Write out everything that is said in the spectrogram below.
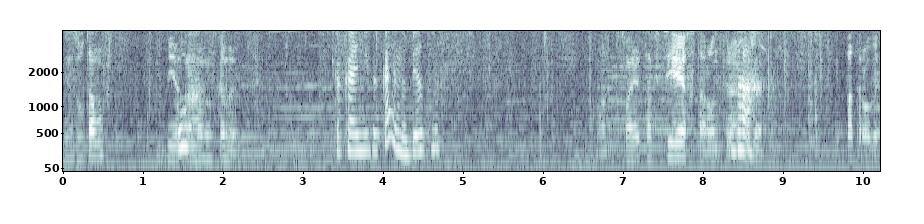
Внизу там бездна, Ух. можно сказать. Какая-никакая, но бездна. Можно посмотреть со всех сторон Да. пирамиды и потрогать.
